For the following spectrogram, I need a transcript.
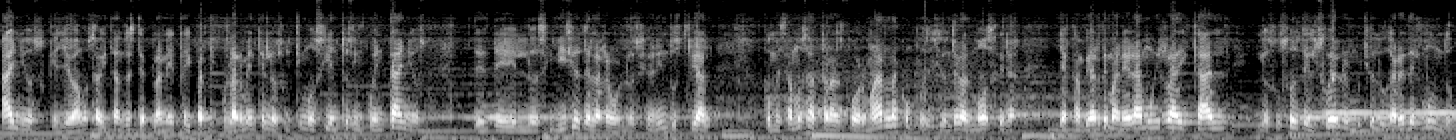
años que llevamos habitando este planeta y particularmente en los últimos 150 años desde los inicios de la revolución industrial, comenzamos a transformar la composición de la atmósfera y a cambiar de manera muy radical los usos del suelo en muchos lugares del mundo.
